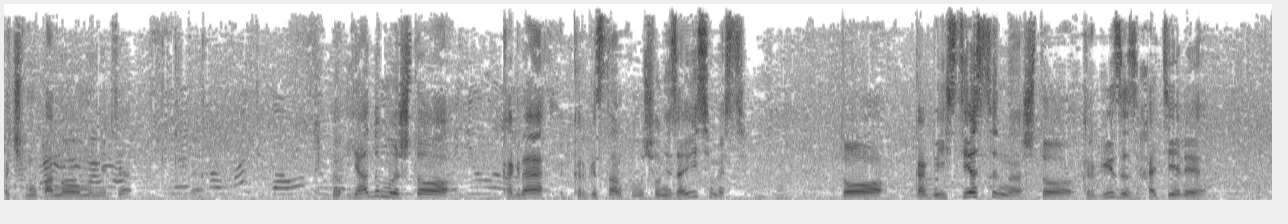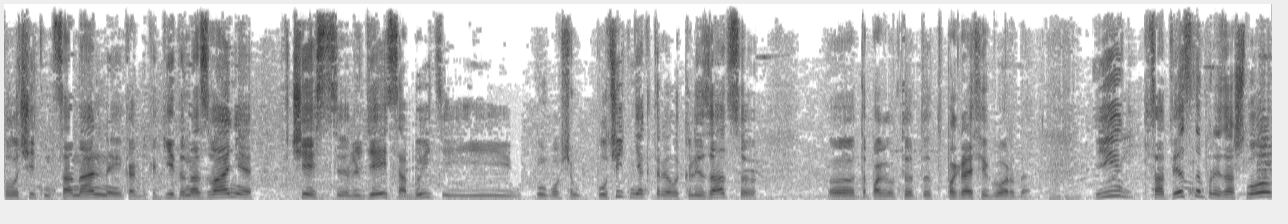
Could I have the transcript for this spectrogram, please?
Почему по-новому нельзя? Ну, я думаю, что когда Кыргызстан получил независимость, то как бы естественно, что кыргызы захотели получить национальные как бы какие-то названия в честь людей, событий и, ну, в общем, получить некоторую локализацию э, топо- топографии города. И, соответственно, произошло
